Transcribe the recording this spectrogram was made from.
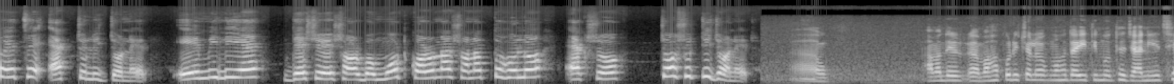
হয়েছে একচল্লিশ জনের। এ মিলিয়ে দেশে সর্বমোট করোনা শনাক্ত হলো একশো চৌষট্টি জনের। আমাদের মহাপরিচালক মহোদয় ইতিমধ্যে জানিয়েছে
